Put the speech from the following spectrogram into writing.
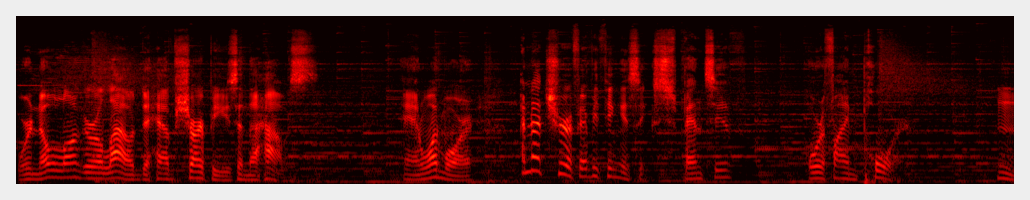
We're no longer allowed to have Sharpies in the house. And one more I'm not sure if everything is expensive or if I'm poor. Hmm.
